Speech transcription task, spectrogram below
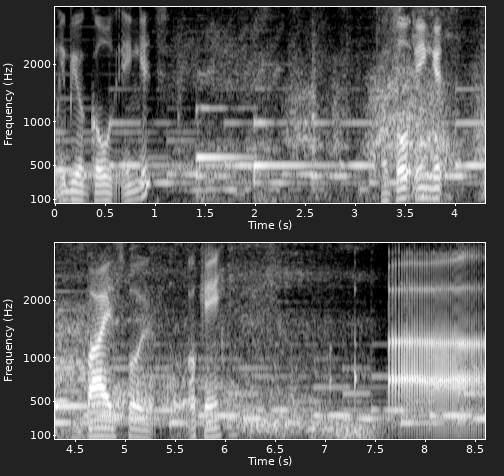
Maybe a gold ingot? A gold ingot buys for okay. Uh,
